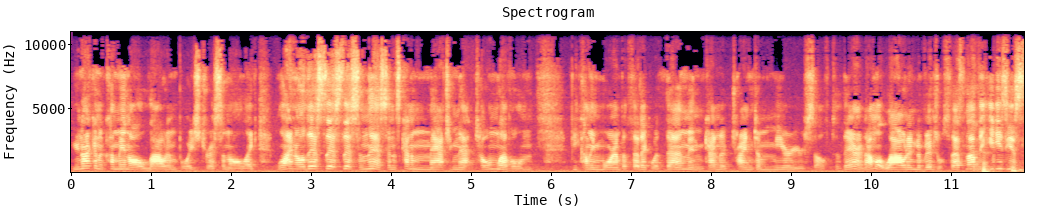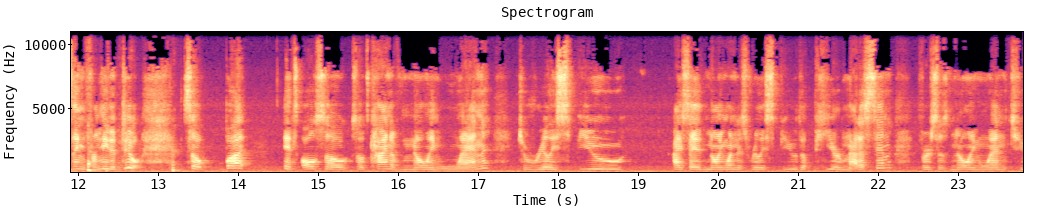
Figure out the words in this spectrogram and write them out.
you're not going to come in all loud and boisterous and all like, well, I know this, this, this, and this, and it's kind of matching that tone level and becoming more empathetic with them and kind of trying to mirror yourself to there. And I'm a loud individual, so that's not the easiest thing for me to do. So, but it's also so it's kind of knowing when to really spew. I say knowing when to really spew the pure medicine versus knowing when to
